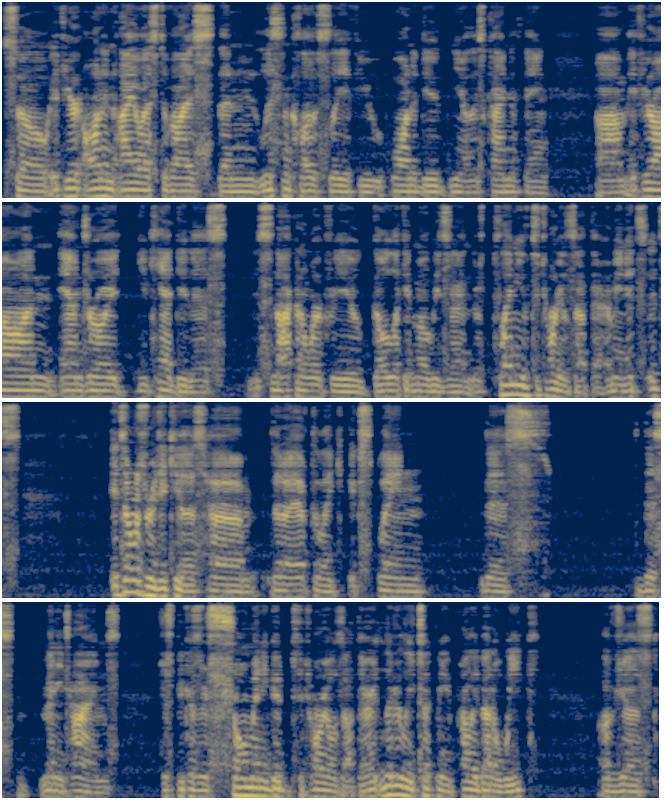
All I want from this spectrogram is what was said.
So if you're on an iOS device, then listen closely if you want to do you know this kind of thing. Um, if you're on Android, you can't do this. It's not going to work for you. Go look at Mobizen. There's plenty of tutorials out there. I mean, it's it's it's almost ridiculous um, that I have to like explain this this many times just because there's so many good tutorials out there. It literally took me probably about a week of just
